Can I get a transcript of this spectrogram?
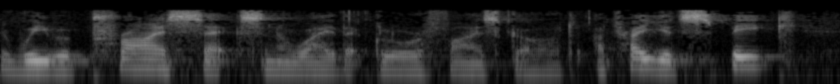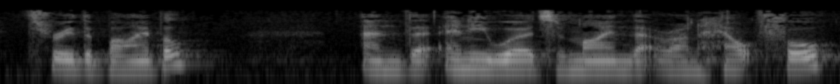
we would prize sex in a way that glorifies God. I pray you'd speak through the Bible and that any words of mine that are unhelpful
